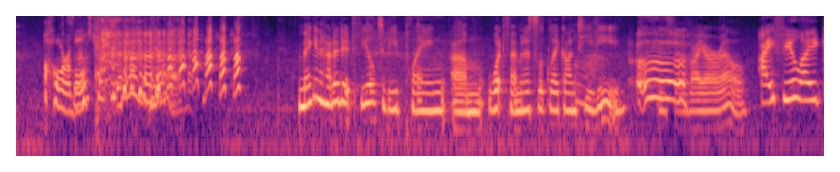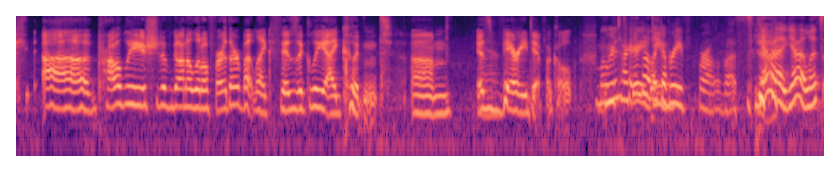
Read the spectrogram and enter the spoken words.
horrible. Megan, how did it feel to be playing um, what feminists look like on TV instead of IRL? I feel like uh, probably should have gone a little further, but like physically, I couldn't. Um, it's very difficult. We were talking about, like, a- brief for all of us. Yeah, yeah. Let's.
